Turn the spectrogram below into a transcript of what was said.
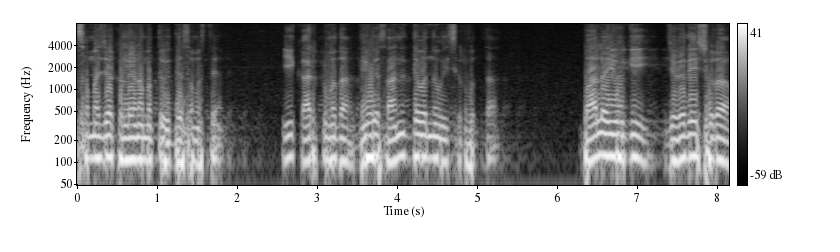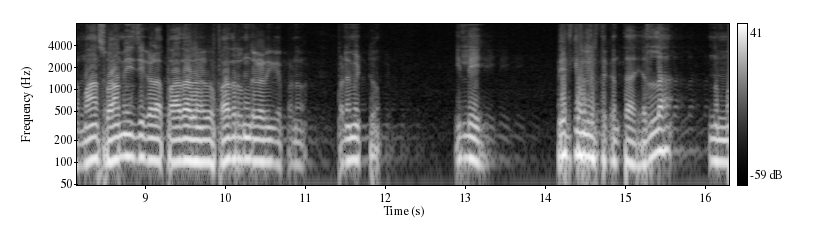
ಸಮಾಜ ಕಲ್ಯಾಣ ಮತ್ತು ವಿದ್ಯಾಸಂಸ್ಥೆ ಈ ಕಾರ್ಯಕ್ರಮದ ದಿವ್ಯ ಸಾನ್ನಿಧ್ಯವನ್ನು ವಹಿಸಿರುವಂಥ ಬಾಲಯೋಗಿ ಜಗದೀಶ್ವರ ಮಾ ಸ್ವಾಮೀಜಿಗಳ ಪಾದ ಪಾದರಂದಗಳಿಗೆ ಪಣ, ಪಣಮಿಟ್ಟು ಇಲ್ಲಿ ವೇದಿಕೆಯಲ್ಲಿರ್ತಕ್ಕಂಥ ಎಲ್ಲ ನಮ್ಮ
